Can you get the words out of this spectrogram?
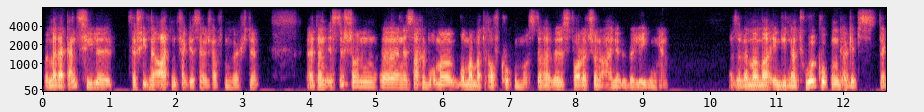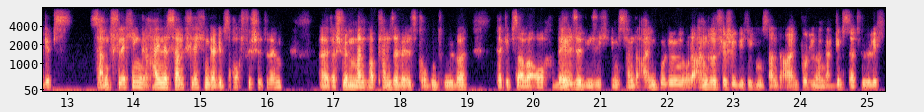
wenn man da ganz viele verschiedene Arten vergesellschaften möchte, äh, dann ist es schon äh, eine Sache, wo man, wo man mal drauf gucken muss. Das fordert schon eine Überlegungen. Also wenn wir mal in die Natur gucken, da gibt's da gibt's Sandflächen, reine Sandflächen, da gibt's auch Fische drin. Äh, da schwimmen manchmal Panzerwelsgruppen drüber. Da gibt's aber auch Wälse, die sich im Sand einbuddeln oder andere Fische, die sich im Sand einbuddeln. Und dann gibt's natürlich,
